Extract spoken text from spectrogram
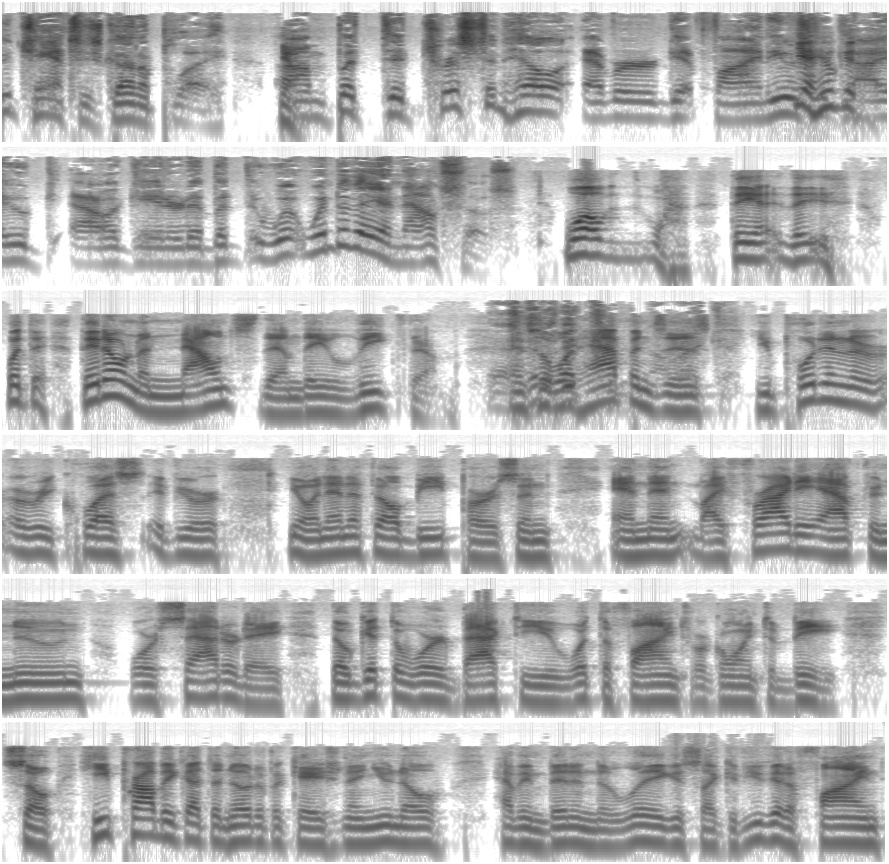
good chance he's going to play. Yeah. Um, but did Trysten Hill ever get fined? He was yeah, the guy get... who alligated it. But when do they announce those? Well, they they what they, they don't announce them; they leak them. And so what happens is you put in a, a, request if you're you know an NFL beat person, and then by Friday afternoon or Saturday they'll get the word back to you what the fines were going to be. So he probably got the notification, and you know, having been in the league, it's like if you get a fine,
